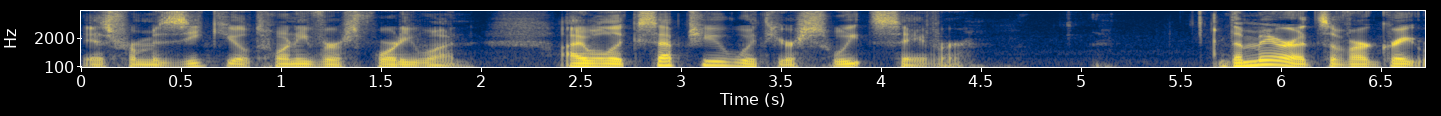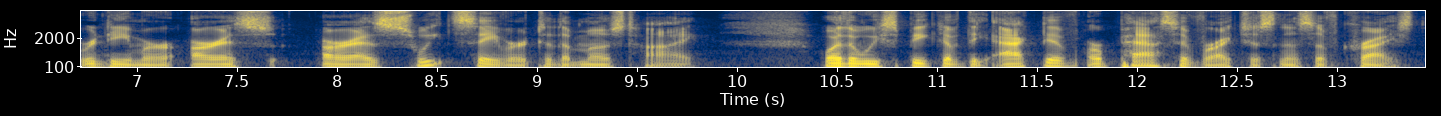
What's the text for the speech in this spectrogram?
is from Ezekiel 20, verse 41. I will accept you with your sweet savor. The merits of our great Redeemer are as, are as sweet savor to the Most High. Whether we speak of the active or passive righteousness of Christ,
